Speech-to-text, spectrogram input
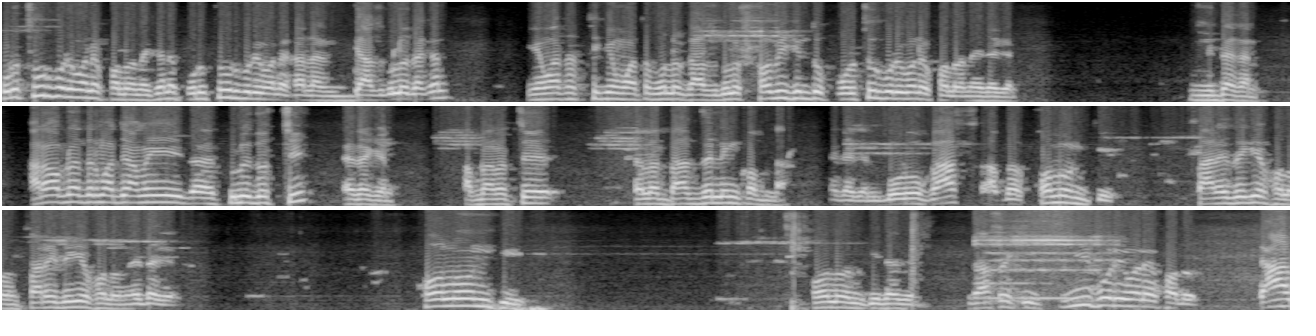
প্রচুর পরিমাণে ফলন, এখানে প্রচুর পরিমাণে ফলন। গাছগুলো দেখেন এ মাথার থেকে মাথা বলো গাছগুলো সবই কিন্তু প্রচুর পরিমাণে ফলন, এই দেখেন। দেখেন। আরও আপনাদের মাঝে আমি তুলে ধরছি, এই দেখেন। আপনার হচ্ছে দার্জিলিং কমলা, এই দেখেন। বড় গাছ, আপনার ফলন কি? চারিদিকে ফলন চারিদিকে ফলন, এই দেখেন। ফলন কি? ফলন কি, দেখেন। গাছে কি কি পরিমাণে ফলন? গাছ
